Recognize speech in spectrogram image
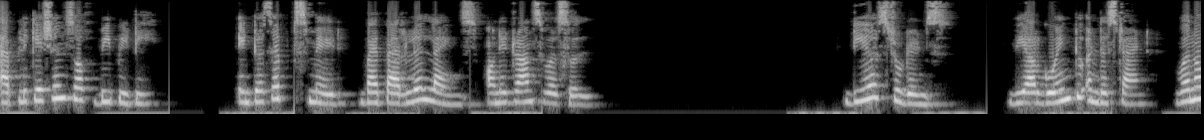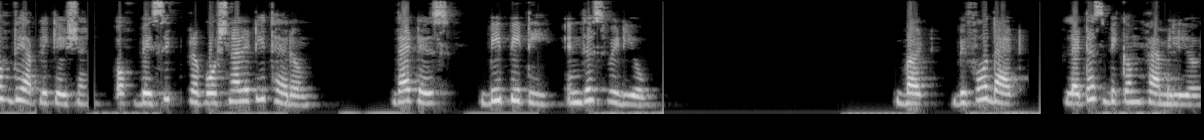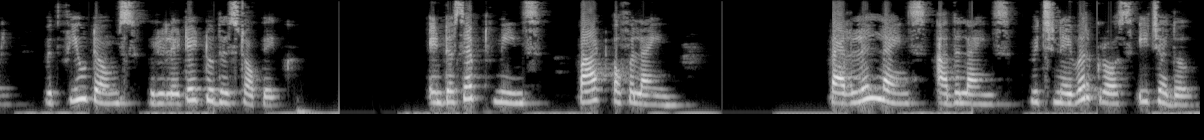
Applications of BPT Intercepts made by parallel lines on a transversal. Dear students, we are going to understand one of the application of basic proportionality theorem that is BPT in this video. But before that, let us become familiar with few terms related to this topic. Intercept means part of a line. Parallel lines are the lines which never cross each other.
